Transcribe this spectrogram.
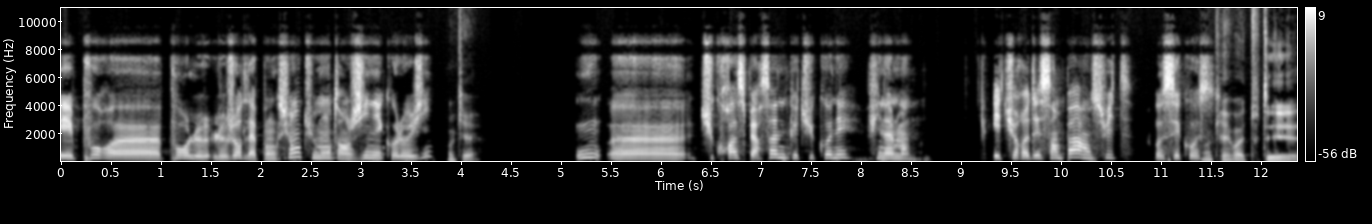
Et pour, euh, pour le, jour de la ponction, tu montes en gynécologie. Ok. Où euh, tu croises personne que tu connais finalement. Et tu redescends pas ensuite au SECOS. Ok, ouais, tout est.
